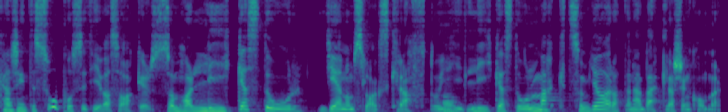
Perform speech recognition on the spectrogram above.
kanske inte så positiva saker som har lika stor genomslagskraft och ja. lika stor makt som gör att den här backlashen kommer.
